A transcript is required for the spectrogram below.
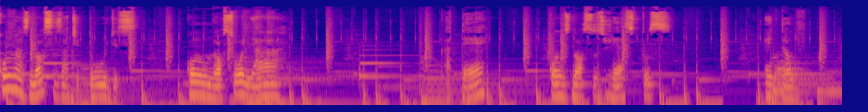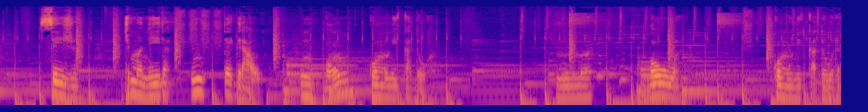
com as nossas atitudes, com o nosso olhar, até com os nossos gestos. Então, seja de maneira integral. um bom comunicador, uma boa comunicadora,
